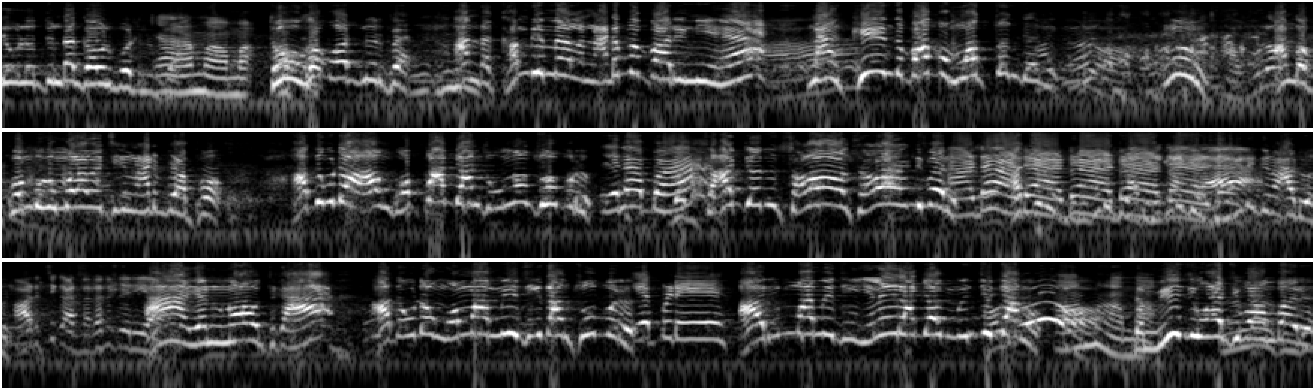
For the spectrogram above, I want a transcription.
இவ்வளவு துண்டா கவுன் போட்டு ஆமா ஆமா. தூக்க போட்டு இருப்பேன் அந்த கம்பி மேல நடப்ப பாரு நீ. நான் கீழ்ந்து பாப்ப மொத்தம் தெரியும். அந்த கொம்பு கும்பலா வச்சுக்க நடப்பேன் அப்போ. அது விட அவங்க ஒப்பா டான்ஸ் இன்னும் சூப்பர் என்னப்பா? காட்டு சலா சலா அடிப்பாரு. அட, அட, அட, அட, அடிச்சு காட்டினா ஆ தெரியும் எனக்கு நோவத்துக்கா? அதை விட உங்க அம்மா மியூசிக் தான் சூப்பர் எப்படி அருமா மியூசிக் இளையராஜா மிஞ்சிட்டாங்க. இந்த மியூசிக் வாட்சி பாரு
